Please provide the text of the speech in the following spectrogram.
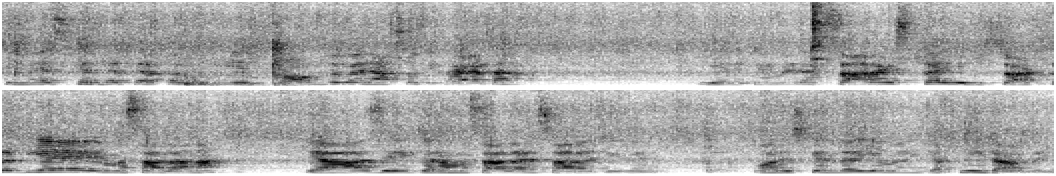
कि मैं इसके अंदर क्या करूँगी ये स्टॉक जो मैंने आपको दिखाया था, ये देखें मैंने सारा इसका ये स्टार्ट कर दिया है, मसाला ना। प्याज है, गर्म मसाला है, सारा चीज़ें और इसके अंदर ये मैं यखनी डाल रही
